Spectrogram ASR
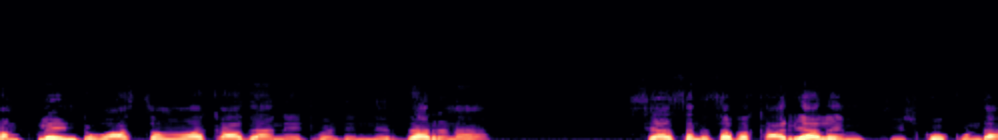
కంప్లైంట్ వాస్తవమా కాదా అనేటువంటి నిర్ధారణ శాసనసభ కార్యాలయం తీసుకోకుండా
